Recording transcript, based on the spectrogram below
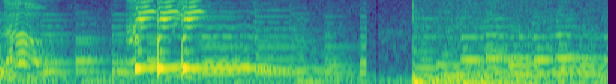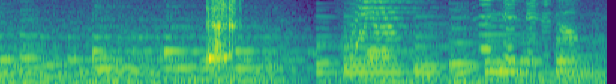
no, no, no, no.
